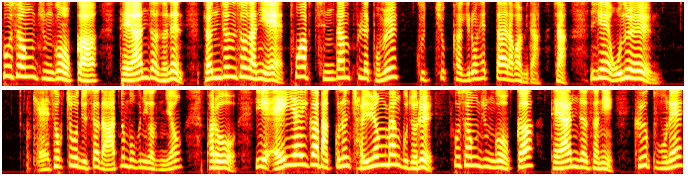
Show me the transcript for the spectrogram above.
효성중공업과 대한전선은 변전소 단위의 통합 진단 플랫폼을 구축하기로 했다라고 합니다. 자, 이게 오늘 계속적으로 뉴스가 나왔던 부분이거든요. 바로 이 AI가 바꾸는 전력망 구조를 효성중공업과 대한전선이 그 부분에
